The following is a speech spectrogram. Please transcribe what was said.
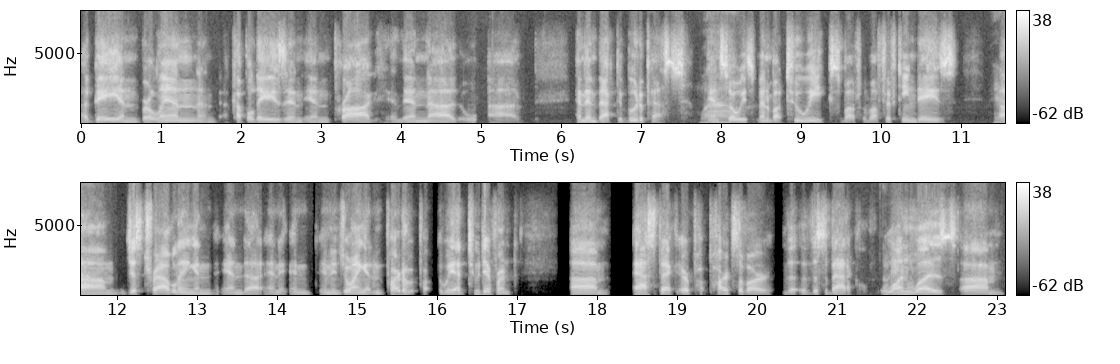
a day in Berlin and a couple days in, in Prague and then uh, uh, and then back to Budapest. And so we spent about two weeks, about about 15 days, yeah. um, just traveling and and, uh, and and and enjoying it. And part of we had two different um, aspect or p- parts of our the, the sabbatical. Okay. One was um,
